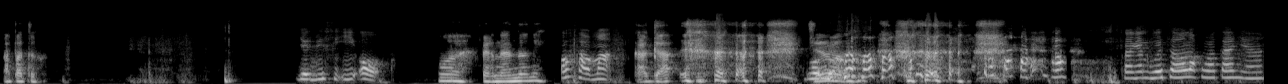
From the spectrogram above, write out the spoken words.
Apa tuh? jadi CEO Wah, Fernando nih. oh sama Kagak. Cuman, pengen gue colok matanya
